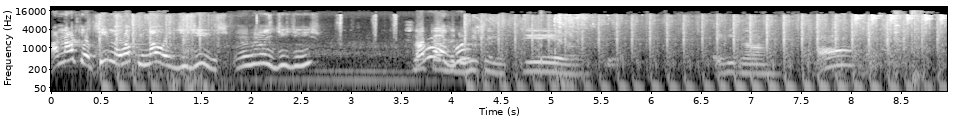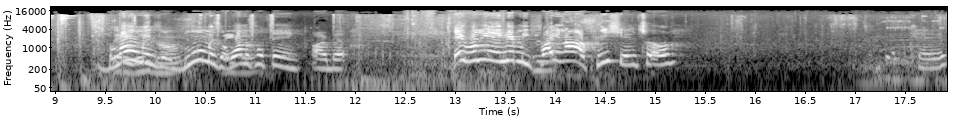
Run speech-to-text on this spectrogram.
I knocked your teammate. Hope you know it's GG's. Mm-hmm, it's GG's. Snipe Alright, the other bro. dude. He's standing still. Hey, he gone. Oh, Bloom is a bloom is a wonderful thing. Alright, bet. They really ain't hear me fighting. I appreciate y'all. Okay.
